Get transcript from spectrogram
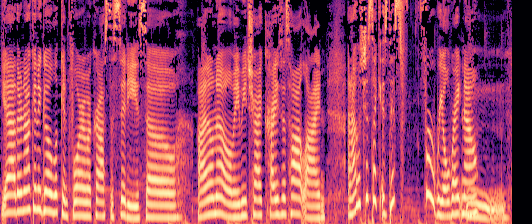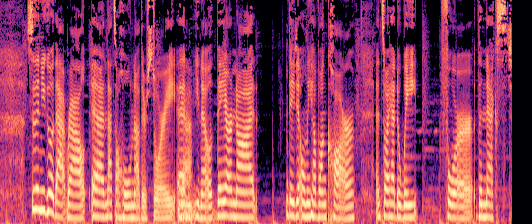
yeah they're not going to go looking for him across the city so i don't know maybe try crisis hotline and i was just like is this for real right now hmm. so then you go that route and that's a whole nother story. And, Yeah. you know, they are not, they only have one car. And so I had to wait for the next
